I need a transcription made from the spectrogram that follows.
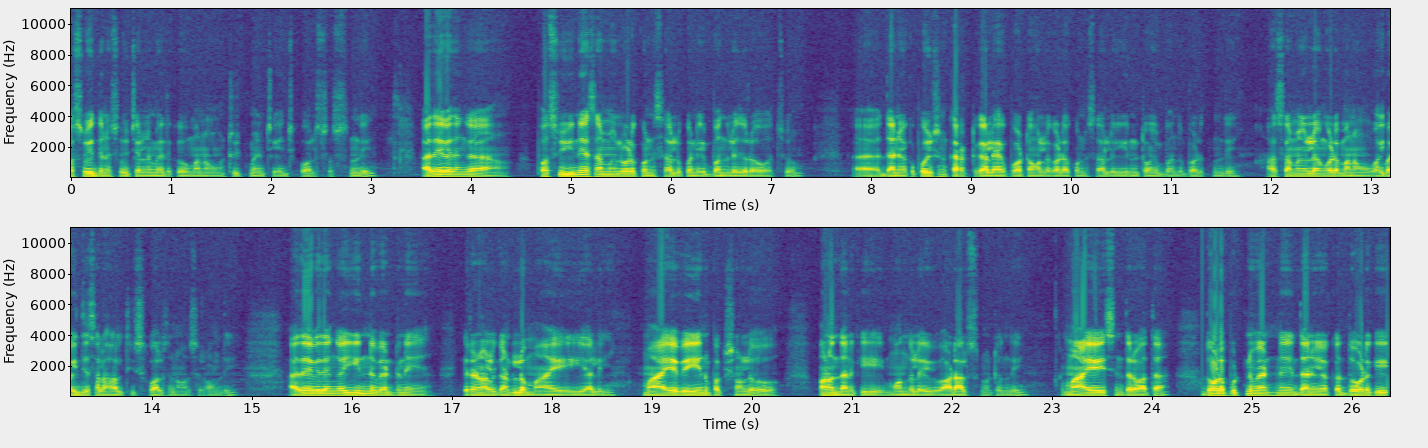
పశు వైద్యుని సూచనల మీదకు మనం ట్రీట్మెంట్ చేయించుకోవాల్సి వస్తుంది. అదేవిధంగా పశువు ఈనే సమయంలో కూడా కొన్నిసార్లు కొన్ని ఇబ్బందులు ఎదురవ్వచ్చు. దాని యొక్క పొజిషన్ కరెక్ట్గా లేకపోవటం వల్ల కూడా కొన్నిసార్లు ఈనటం ఇబ్బంది పడుతుంది. ఆ సమయంలో కూడా మనం వై- వైద్య సలహాలు తీసుకోవాల్సిన అవసరం ఉంది. అదేవిధంగా ఈయన వెంటనే ఇరవై నాలుగు గంటల్లో మాయ వేయాలి. మాయ వేయని పక్షంలో మనం దానికి మందులు వాడాల్సి ఉంటుంది. మాయ వేసిన తర్వాత దూడ పుట్టిన వెంటనే దాని యొక్క దూడకి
